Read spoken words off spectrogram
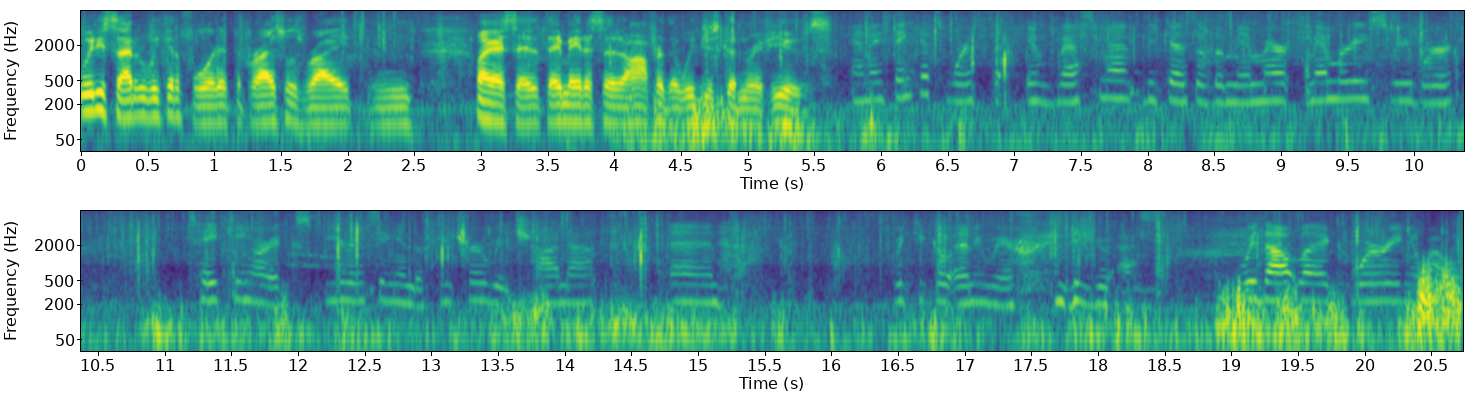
we decided we could afford it. The price was right, and like I said, they made us an offer that we just couldn't refuse. And I think it's worth the investment because of the memor- memories we were taking or experiencing in the future with Chana. And we could go anywhere in the US without like worrying about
